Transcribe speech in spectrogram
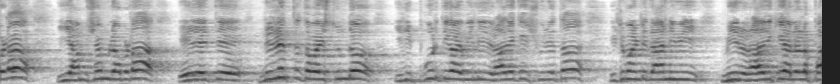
కూడా ఈ అంశం లోపల ఏదైతే నిర్లిప్తత వహిస్తుందో ఇది పూర్తిగా వీళ్ళు రాజకీయ శూన్యత. ఇటువంటి దాన్ని మీరు రాజకీయాలలో ప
